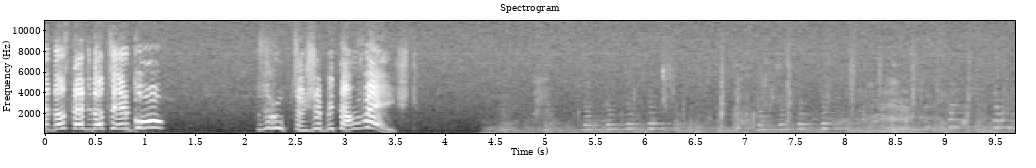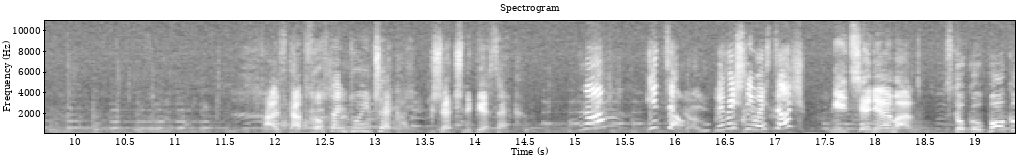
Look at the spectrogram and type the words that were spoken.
się dostać do cyrku? Zrób coś, żeby tam wejść. Falstaff, zostań tu i czekaj. Grzeczny piesek. No, i co? Wymyśliłeś coś? Nic się nie martw. Stuku puku,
